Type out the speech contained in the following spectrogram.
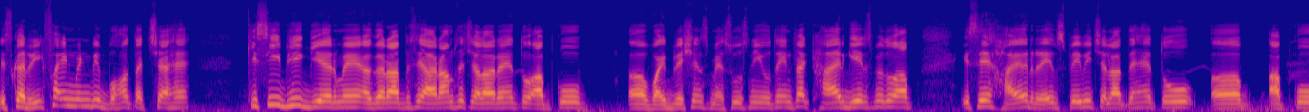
इसका रिफाइनमेंट भी बहुत अच्छा है। किसी भी गियर में अगर आप इसे आराम से चला रहे हैं तो आपको वाइब्रेशंस महसूस नहीं होते। इनफैक्ट हायर गियर्स में तो आप इसे हायर रेव्स पे भी चलाते हैं तो आपको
